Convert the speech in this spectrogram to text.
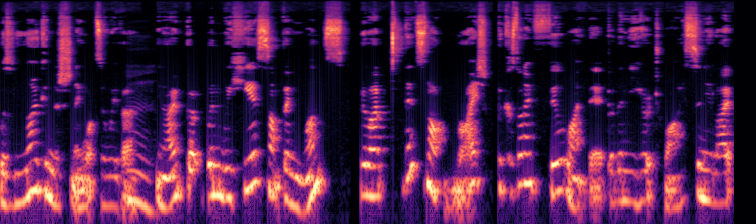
with no conditioning whatsoever, mm. you know. But when we hear something once, you're like, that's not right because I don't feel like that. But then you hear it twice, and you're like,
